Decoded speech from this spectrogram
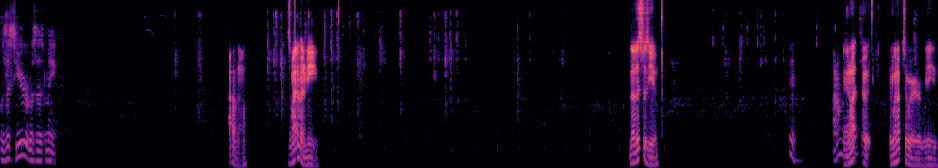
Was this you or was this me? I don't know. This might have been me. No, this was you. I don't You know what? It it went up to where we.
